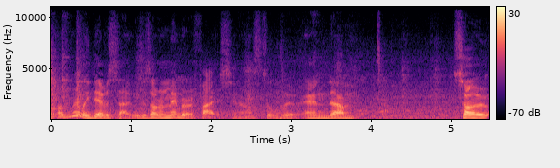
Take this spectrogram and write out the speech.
I was really devastated because I remember her face, you know, I still do. And um, so,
